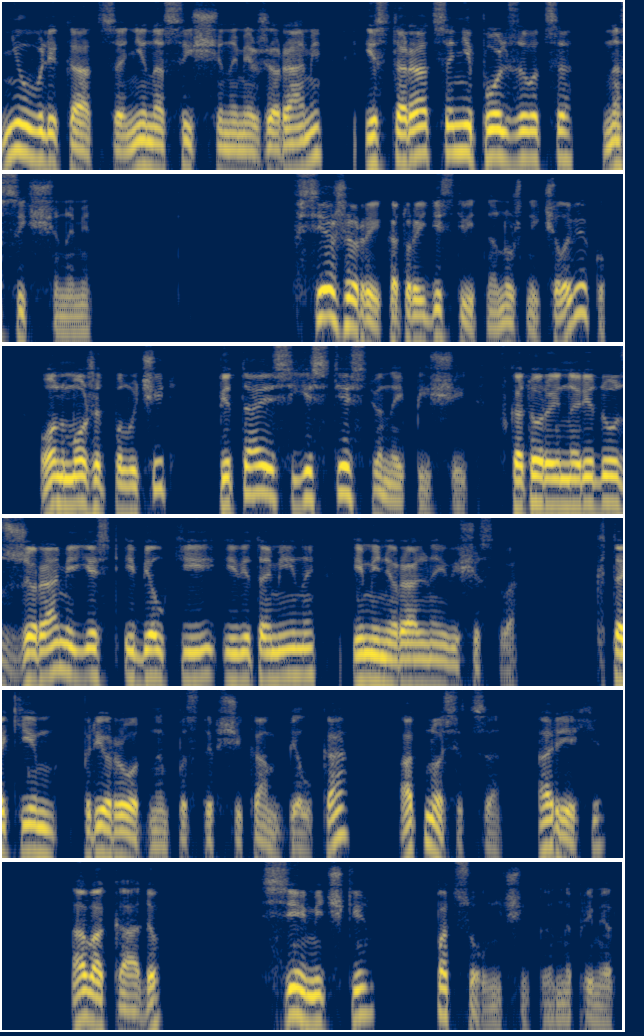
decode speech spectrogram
не увлекаться ненасыщенными жирами и стараться не пользоваться насыщенными. Все жиры, которые действительно нужны человеку, он может получить, питаясь естественной пищей, в которой наряду с жирами есть и белки, и витамины, и минеральные вещества. К таким природным поставщикам белка относятся орехи, авокадо, семечки, подсолнечника, например,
